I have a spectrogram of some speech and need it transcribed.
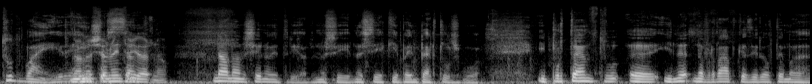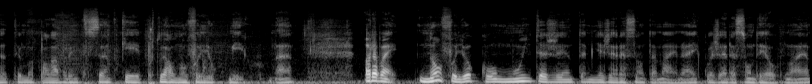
Tudo bem. é Não nasceu no interior, não. Não, não nasci no interior, nasci, nasci aqui bem perto de Lisboa. E, portanto, eh, e na, na verdade, quer dizer, ele tem uma, tem uma palavra interessante que é Portugal não falhou comigo. Não é? Ora bem, não falhou com muita gente da minha geração também, não é? Com a geração dele, não é?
